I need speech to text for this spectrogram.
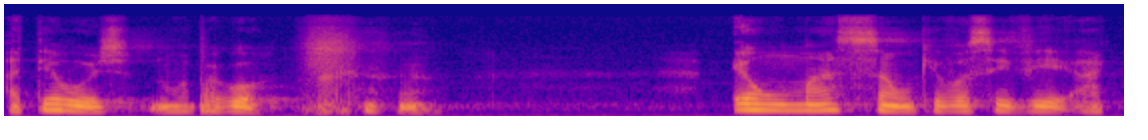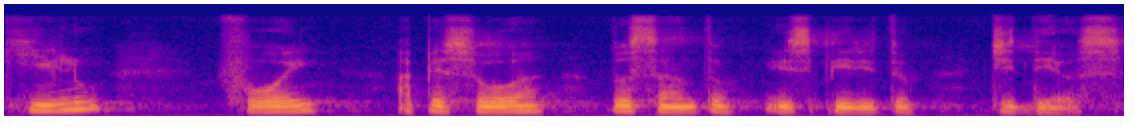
até hoje, não apagou. é uma ação que você vê, aquilo foi a pessoa do Santo Espírito de Deus.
